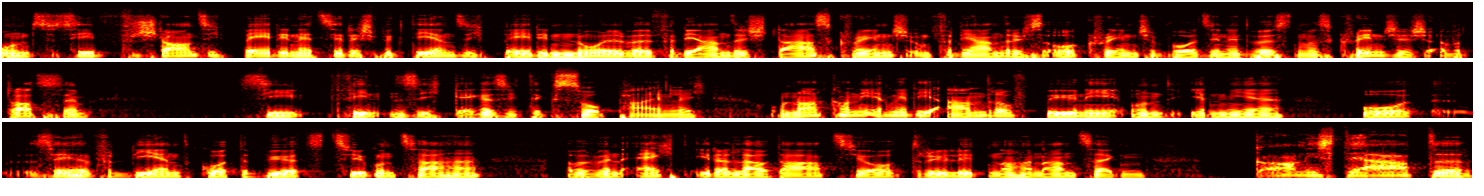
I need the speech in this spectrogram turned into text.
Und sie verstehen sich beide nicht, sie respektieren sich beide null, weil für die andere ist das cringe und für die andere ist es auch cringe, obwohl sie nicht wissen, was cringe ist. Aber trotzdem, sie finden sich gegenseitig so peinlich. Und dann kann irgendwie die andere auf die Bühne und irgendwie auch sehr verdient gute Bühne, Zeug und Sachen. Aber wenn echt ihre Laudatio drei Leute nacheinander sagen, gar nicht Theater,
